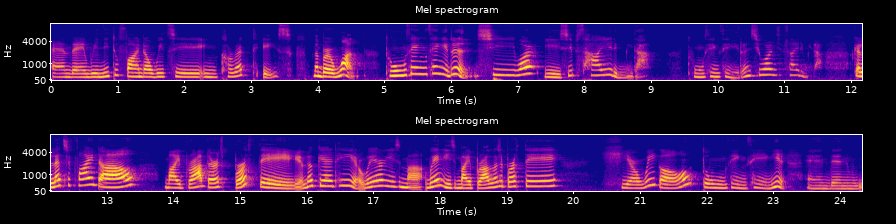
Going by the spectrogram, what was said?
and then we need to find out which incorrect is. Number one, 동생 생일은 10월 24일입니다. 동생 생일은 10월 24일입니다. Okay, let's find out my brother's birthday. Look at here. Where is my when is my brother's birthday? Here we go. 동생 생일. And then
